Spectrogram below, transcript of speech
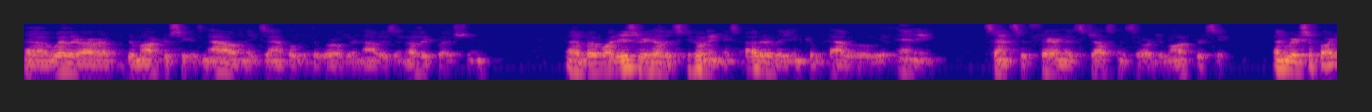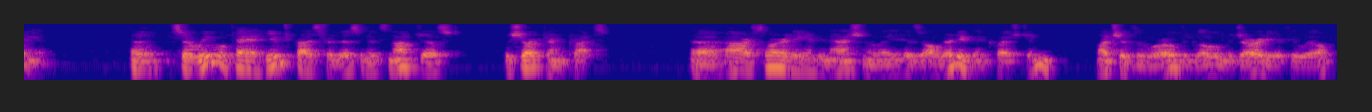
Uh, whether our democracy is now an example to the world or not is another question. Uh, but what Israel is doing is utterly incompatible with any sense of fairness, justice, or democracy. And we're supporting it. Uh, so we will pay a huge price for this, and it's not just the short term price. Uh, our authority internationally has already been questioned. Much of the world, the global majority, if you will,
